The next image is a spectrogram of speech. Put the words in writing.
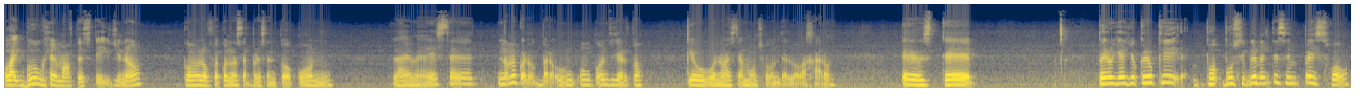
like boo him off the stage, you know? Como lo fue cuando se presentó con la MS, no me acuerdo, pero un, concierto que hubo no hace mucho donde lo bajaron. Este, pero ya yo creo que po posiblemente se empezó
